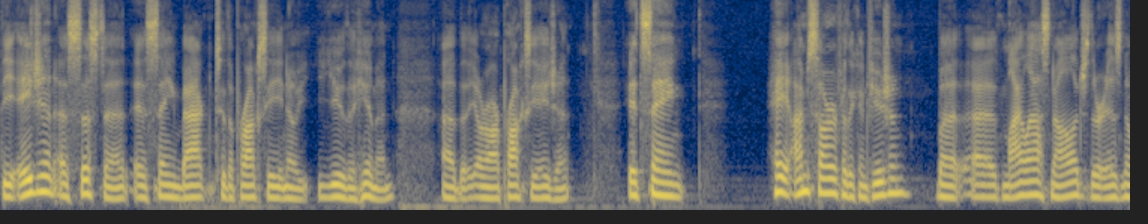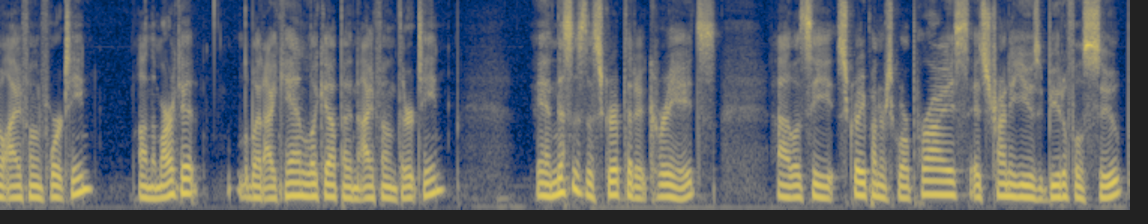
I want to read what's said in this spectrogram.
the agent assistant is saying back to the proxy, you know, you, the human, uh, the, or our proxy agent, it's saying, hey, I'm sorry for the confusion. But uh, my last knowledge, there is no iPhone 14 on the market, but I can look up an iPhone 13. And this is the script that it creates. Uh, let's see, scrape underscore price. It's trying to use beautiful soup.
